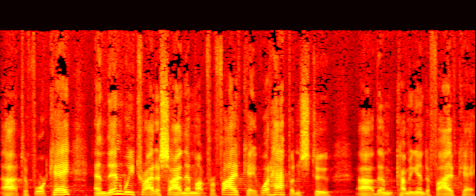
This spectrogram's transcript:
Uh, to 4K, and then we try to sign them up for 5K. What happens to uh, them coming into 5K?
